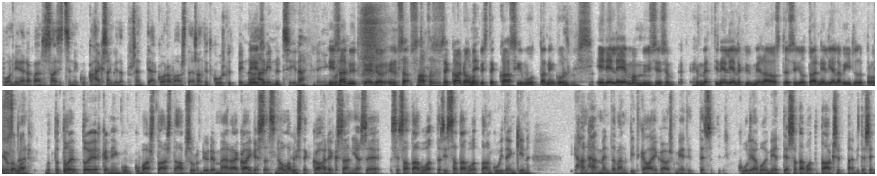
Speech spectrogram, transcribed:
bondin eräpäin, sä saisit sen niin kuin 80 prosenttia korvausta ja sä oot nyt 60 pinnaa niin, hävinnyt se, siinä. Niin, niin sä nyt, saataisiin se sekaan 0,8, niin, mutta niin kuin edelleen mä mm. myisin se hemmetti 40 ostaisin jotain 4-5 prosentilla. Mutta toi, toi ehkä niin kuin kuvastaa sitä absurdiuden määrää kaikessa, että se 0,8 ja se, se 100 vuotta, siis 100 vuotta on kuitenkin – ihan hämmentävän pitkä aika, jos mietitte, kuulija voi miettiä sata vuotta taaksepäin, mitä, sen,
